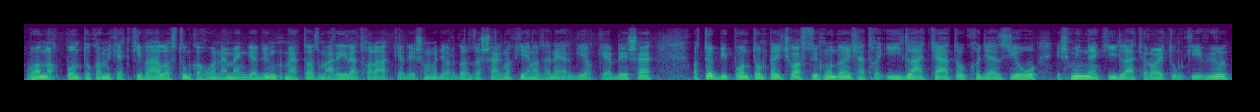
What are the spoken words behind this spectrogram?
vannak pontok, amiket kiválasztunk, ahol nem engedünk, mert az már élethalál kérdés a magyar gazdaságnak, ilyen az energia kérdése. A többi ponton pedig csak azt tudjuk mondani, hogy hát ha így látjátok, hogy ez jó, és mindenki így látja rajtunk kívül,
